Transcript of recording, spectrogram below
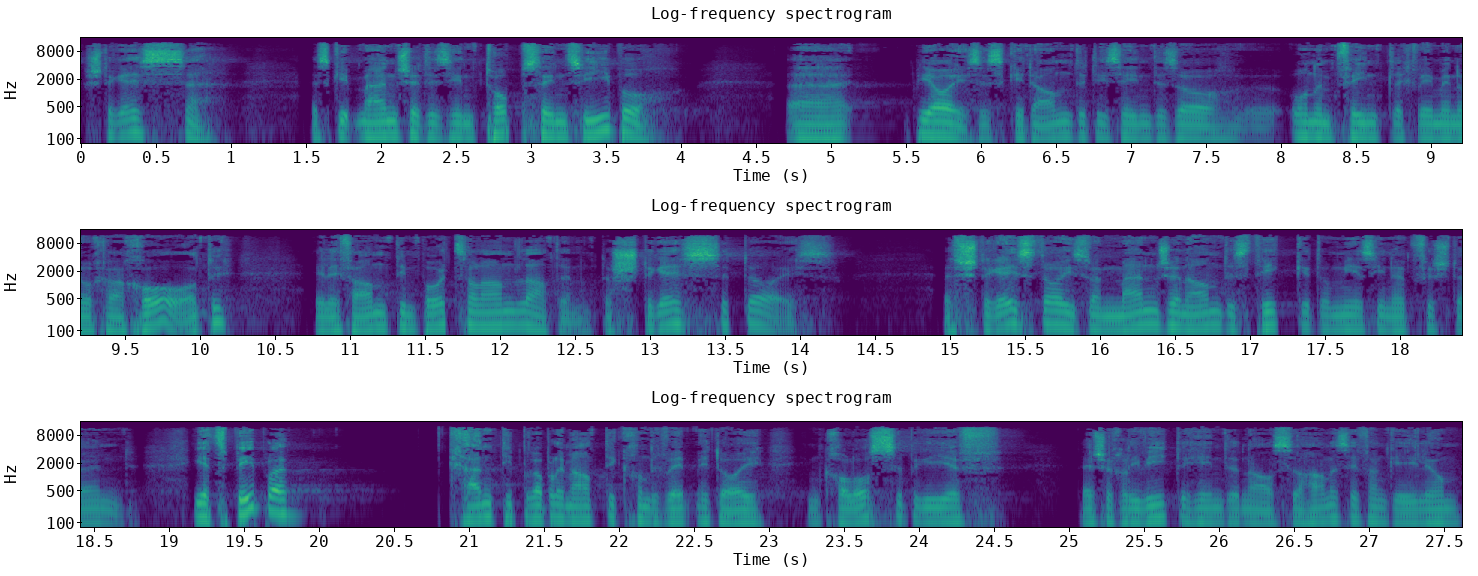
stressen. Es gibt Menschen, die sind top sensibel äh, bei uns. Es gibt andere, die sind so unempfindlich, wie man noch kommen oder? Elefant im Porzellanladen. Das stresst uns. Es stresst uns, wenn Menschen anders ticken und wir sie nicht verstehen. Jetzt die Bibel kennt die Problematik und ich werde mit euch im Kolosserbrief, der ist ein bisschen weiter hinten als Johannes Evangelium,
